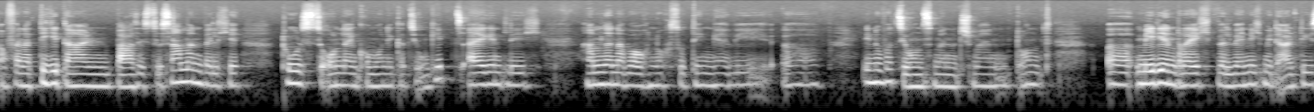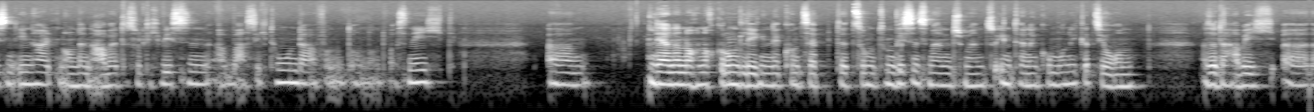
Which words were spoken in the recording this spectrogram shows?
auf einer digitalen Basis zusammen, welche Tools zur Online-Kommunikation gibt es eigentlich, haben dann aber auch noch so Dinge wie äh, Innovationsmanagement und Medienrecht, weil wenn ich mit all diesen Inhalten online arbeite, sollte ich wissen, was ich tun darf und, und, und was nicht ähm, lernen auch noch grundlegende Konzepte zum, zum Wissensmanagement, zur internen Kommunikation. Also da habe ich äh,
